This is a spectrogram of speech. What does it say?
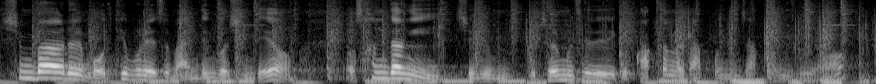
신발을 모티브로 해서 만든 것인데요. 어, 상당히 지금 그 젊은 세대에게 곽강을 받고 있는 작품이고요.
